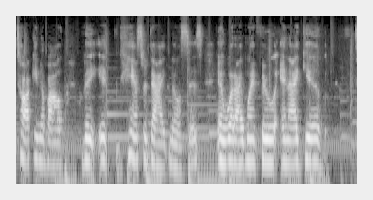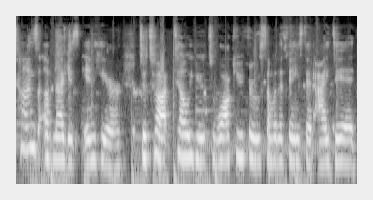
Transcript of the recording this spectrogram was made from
talking about the it, cancer diagnosis and what I went through. And I give tons of nuggets in here to talk, tell you, to walk you through some of the things that I did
